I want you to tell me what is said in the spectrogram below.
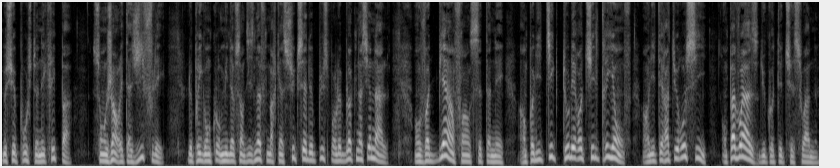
Monsieur Proust n'écrit pas, son genre est à gifler. Le prix Goncourt 1919 marque un succès de plus pour le bloc national. On vote bien en France cette année. En politique, tous les Rothschild triomphent. En littérature aussi. On pavoise du côté de chez Swann.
